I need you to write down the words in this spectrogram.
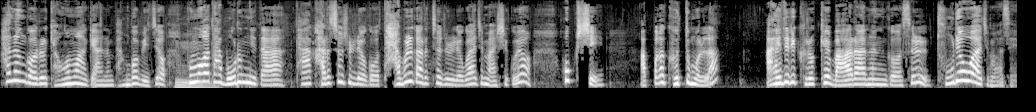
하는 거를 경험하게 하는 방법이죠. 부모가 다 모릅니다. 다 가르쳐 주려고 답을 가르쳐 주려고 하지 마시고요. 혹시 아빠가 그것도 몰라? 아이들이 그렇게 말하는 것을 두려워하지 마세요.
